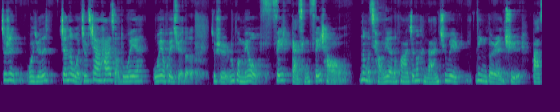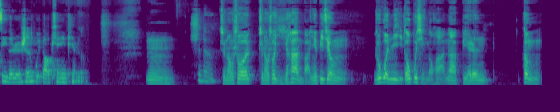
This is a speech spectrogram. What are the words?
就是我觉得真的，我就站在他的角度，我也我也会觉得，就是如果没有非感情非常那么强烈的话，真的很难去为另一个人去把自己的人生轨道偏一偏的。嗯。是的，只能说只能说遗憾吧，因为毕竟，如果你都不行的话，那别人更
